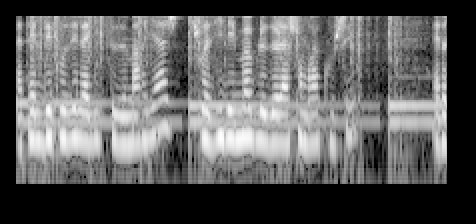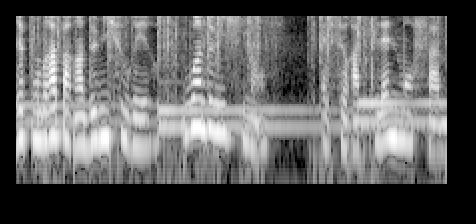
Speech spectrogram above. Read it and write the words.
A-t-elle déposé la liste de mariage? Choisi les meubles de la chambre à coucher? Elle répondra par un demi-sourire ou un demi-silence elle sera pleinement femme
